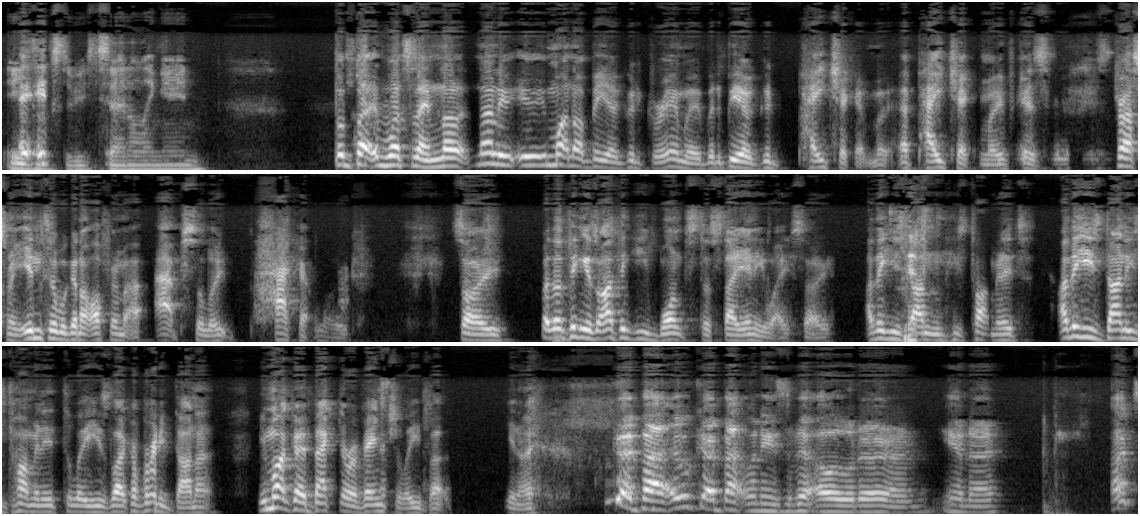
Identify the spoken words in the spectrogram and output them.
he It- looks to be settling in. But but what's the name? Not, not only it might not be a good career move, but it'd be a good paycheck a paycheck move because trust me, Inter were going to offer him an absolute packet load. So, but the thing is, I think he wants to stay anyway. So I think he's done his time in it. I think he's done his time in Italy. He's like, I've already done it. He might go back there eventually, but you know, We'll go back. We'll go back when he's a bit older, and you know, I'd,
